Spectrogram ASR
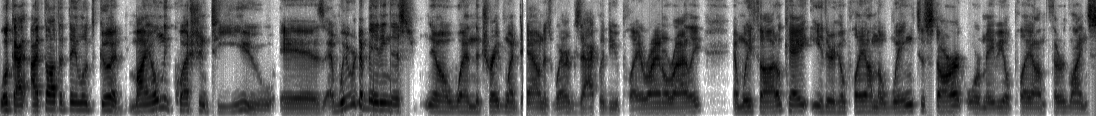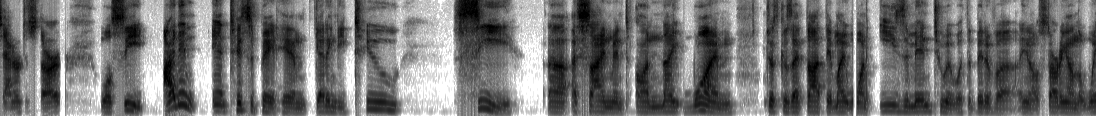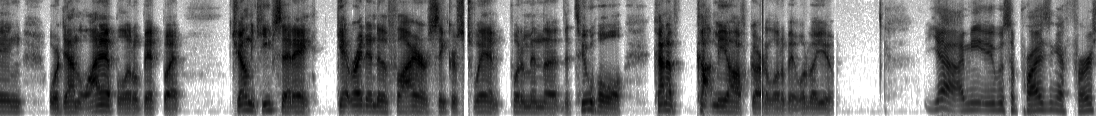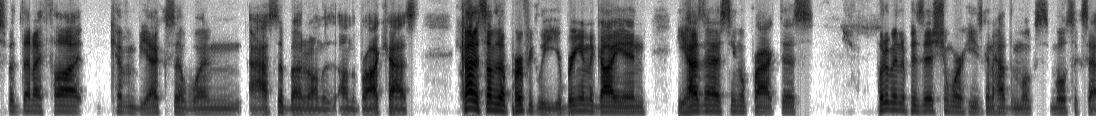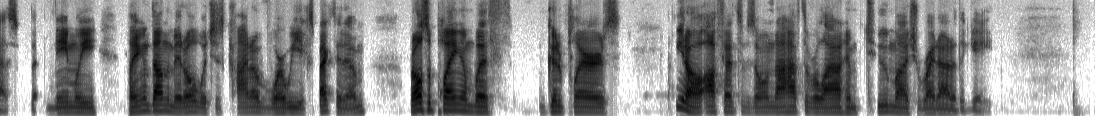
look, I, I thought that they looked good. My only question to you is, and we were debating this, you know, when the trade went down, is where exactly do you play Ryan O'Reilly? And we thought, okay, either he'll play on the wing to start, or maybe he'll play on third line center to start. We'll see. I didn't anticipate him getting the two C uh, assignment on night one just because I thought they might want to ease him into it with a bit of a, you know, starting on the wing or down the lineup a little bit. But Sheldon Keefe said, "Hey, get right into the fire, sink or swim. Put him in the the two hole." Kind of caught me off guard a little bit. What about you? Yeah, I mean, it was surprising at first, but then I thought Kevin Bieksa, when asked about it on the on the broadcast, kind of summed it up perfectly. You're bringing a guy in, he hasn't had a single practice. Put him in a position where he's going to have the most most success, namely playing him down the middle, which is kind of where we expected him but also playing him with good players, you know, offensive zone, not have to rely on him too much right out of the gate.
